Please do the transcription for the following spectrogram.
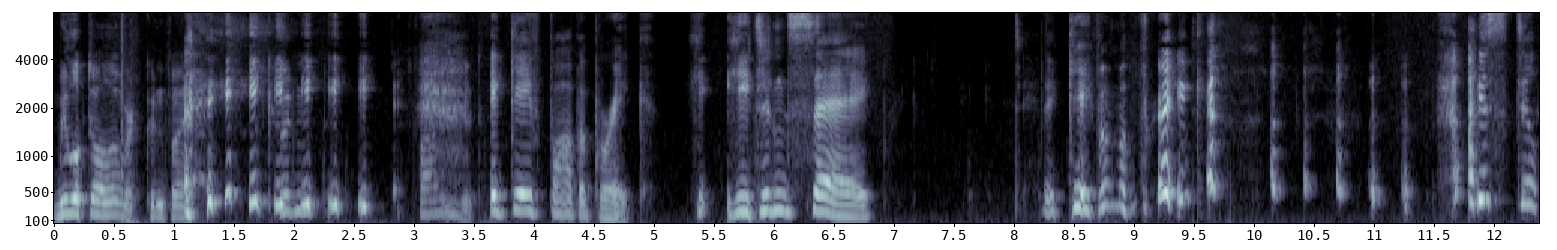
We looked all over, couldn't find it. couldn't find it. It gave Bob a break. He he didn't say. It gave him a break. I still,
